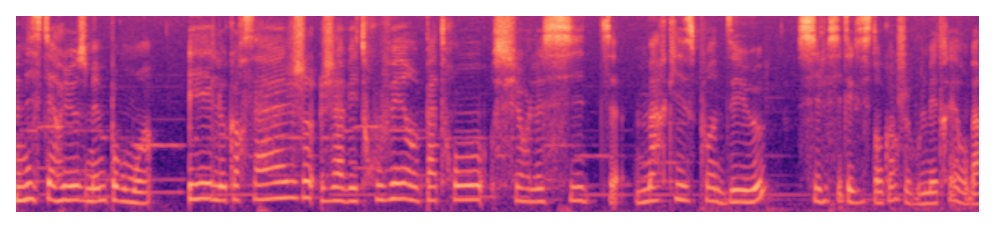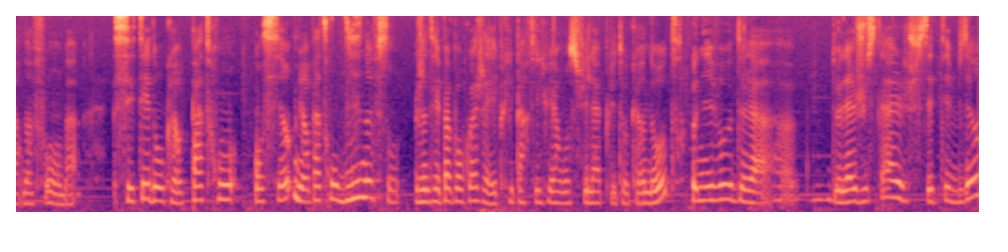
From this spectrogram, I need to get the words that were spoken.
mystérieuse même pour moi. Et le corsage, j'avais trouvé un patron sur le site marquise.de. Si le site existe encore, je vous le mettrai en barre d'infos en bas. C'était donc un patron ancien, mais un patron 1900. Je ne sais pas pourquoi j'avais pris particulièrement celui-là plutôt qu'un autre. Au niveau de l'ajustage, de c'était bien,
